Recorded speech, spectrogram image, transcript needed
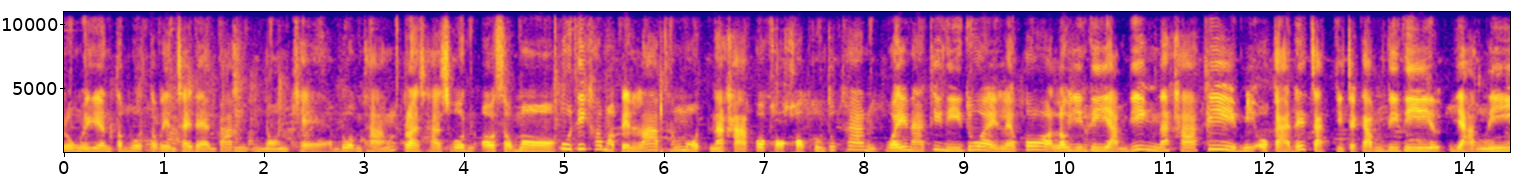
โรงเรียนตำรวจตะเวนชายแดนบ้านหนองแขมรวมทั้งประชาชน อสม ผู้ที่เข้ามาเป็นลาบทั้งหมดนะคะ ก็ขอขอบคุณทุกท่านไว้นะที่นี้ด้วย แล้วก็เรายินดีอย่างยิ่งนะคะ ที่มีโอกาสได้จัดกิจกรรมดีๆ อย่างนี้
